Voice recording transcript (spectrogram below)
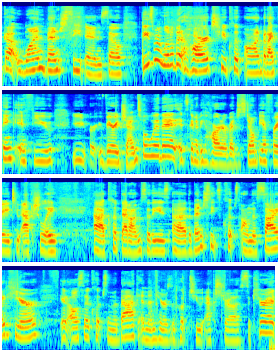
We've got one bench seat in. So these were a little bit hard to clip on, but I think if you, you are very gentle with it, it's gonna be harder, but just don't be afraid to actually uh, clip that on. So these, uh, the bench seats clips on the side here. It also clips in the back and then here's the clip to extra secure it.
